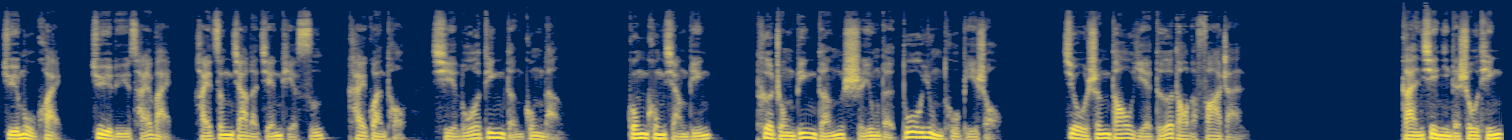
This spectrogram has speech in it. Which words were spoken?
锯木块、锯铝材外，还增加了剪铁丝、开罐头、起螺钉等功能。攻空降兵、特种兵等使用的多用途匕首，救生刀也得到了发展。感谢您的收听，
